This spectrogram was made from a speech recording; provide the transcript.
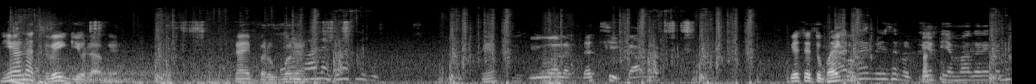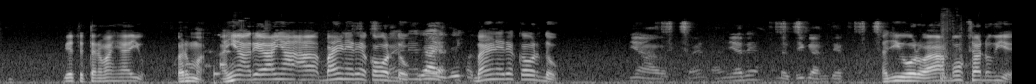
ત્યાં નથી વહી ગયો લાગે. સ્નાઈપર ઉપર હે? હે? ગ્લુઅલ નથી કામ બે તે ભાઈ કો કેટીએમ આગળ એક ને બે તે તારે વાહે આવ્યું ઘરમાં. અહીંયા અરે અહીંયા આ બાયણે રે કવર દઉં બાયણે રે. કવર દઉં ત્યાં આવે અહીંયા રે. એટલે જીગાને દેખ હજી ઓરો આ બોક્સ આડો વીએ.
